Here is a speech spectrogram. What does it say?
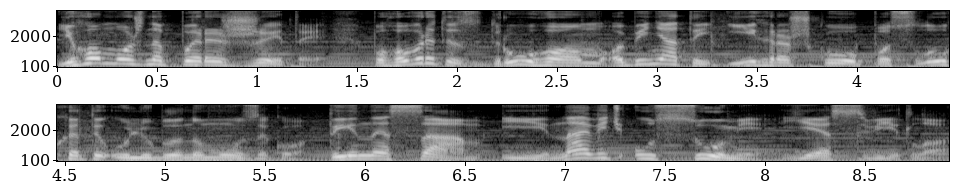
його можна пережити, поговорити з другом, обійняти іграшку, послухати улюблену музику. Ти не сам, і навіть у сумі є світло.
